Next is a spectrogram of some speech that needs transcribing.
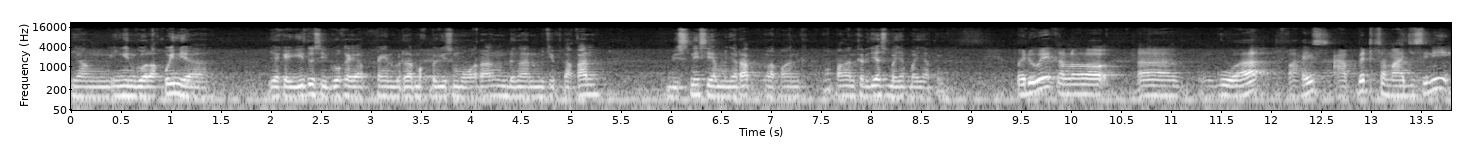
yang ingin gue lakuin ya ya kayak gitu sih. Gue kayak pengen berdampak bagi semua orang dengan menciptakan bisnis yang menyerap lapangan lapangan kerja sebanyak banyaknya By the way kalau eh, gua, Faiz, Abed sama Ajis ini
